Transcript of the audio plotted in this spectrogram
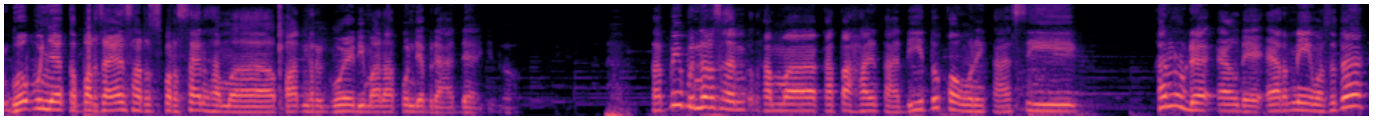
gue punya kepercayaan 100% sama partner gue di mana pun dia berada gitu tapi bener sama, kata Hani tadi itu komunikasi kan udah LDR nih maksudnya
